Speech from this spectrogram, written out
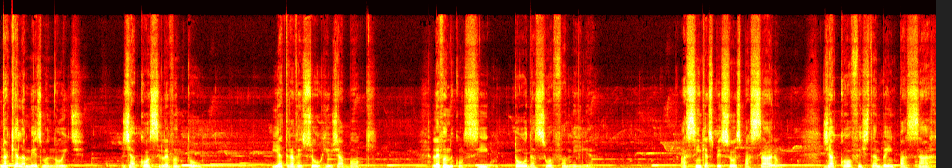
Naquela mesma noite, Jacó se levantou e atravessou o rio Jaboque, levando consigo toda a sua família. Assim que as pessoas passaram, Jacó fez também passar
